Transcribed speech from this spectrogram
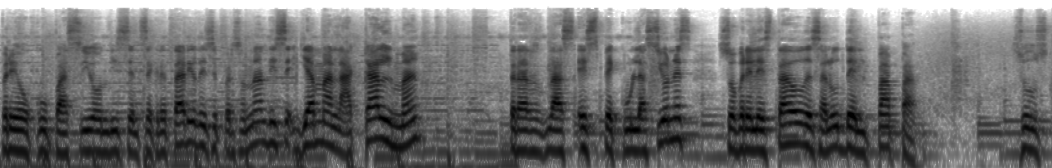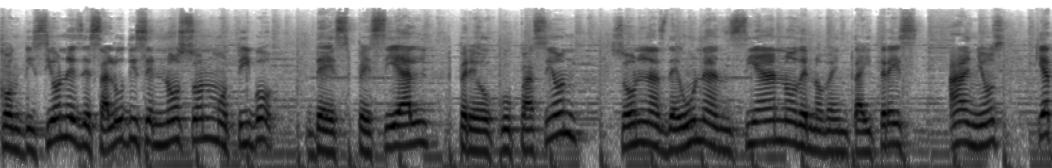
preocupación, dice el secretario, dice personal, dice llama a la calma tras las especulaciones sobre el estado de salud del Papa. Sus condiciones de salud, dice, no son motivo de especial preocupación. Son las de un anciano de 93 años que,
